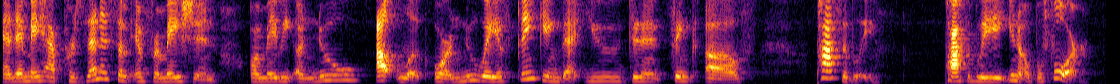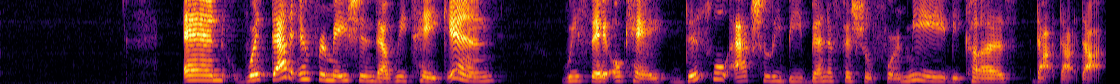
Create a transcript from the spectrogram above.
And they may have presented some information or maybe a new outlook or a new way of thinking that you didn't think of possibly, possibly, you know, before. And with that information that we take in, we say, okay, this will actually be beneficial for me because dot, dot, dot.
